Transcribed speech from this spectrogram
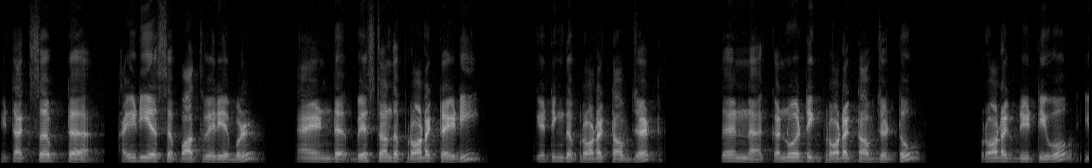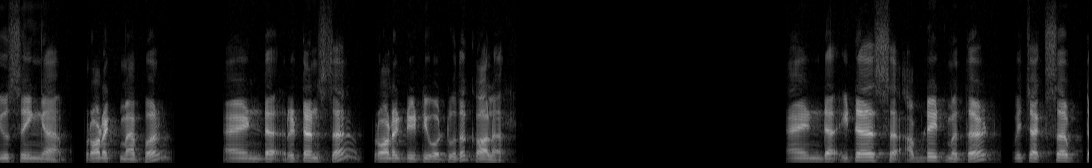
it accept ID as a path variable and based on the product ID getting the product object then uh, converting product object to product DTO using uh, product mapper and uh, returns the product DTO to the caller. And it has update method which accept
